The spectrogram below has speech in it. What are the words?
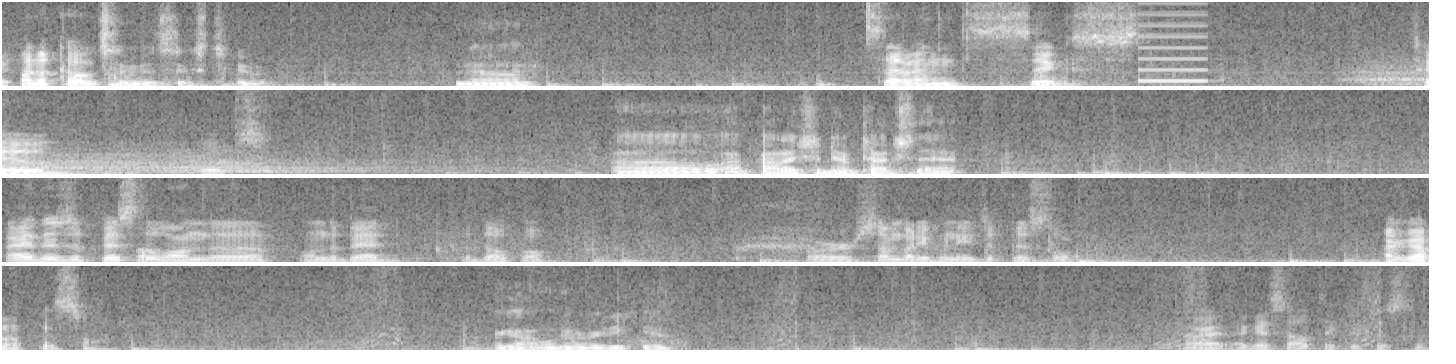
You found the code? Seven six two. No, Seven six two. Oops. oh, I probably shouldn't have touched that. Hey, there's a pistol on the on the bed, Adolfo. Or somebody who needs a pistol. I got a pistol. I got one already too. All right, I guess I'll take the pistol.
